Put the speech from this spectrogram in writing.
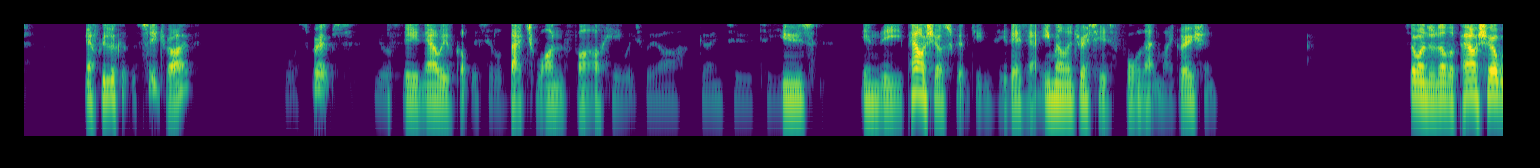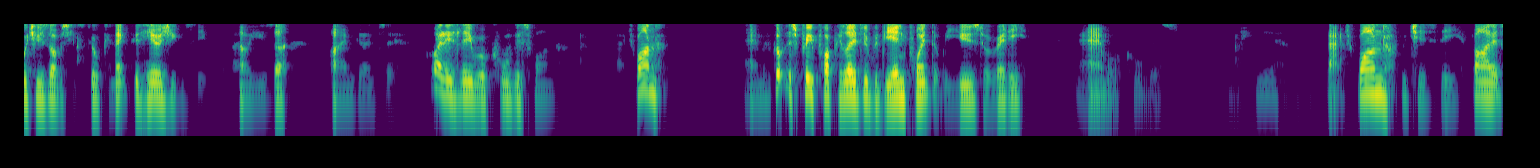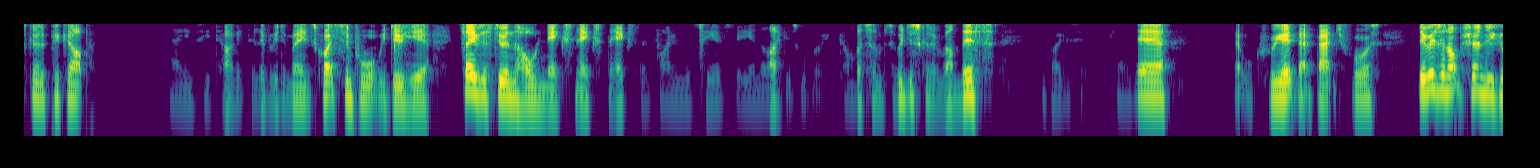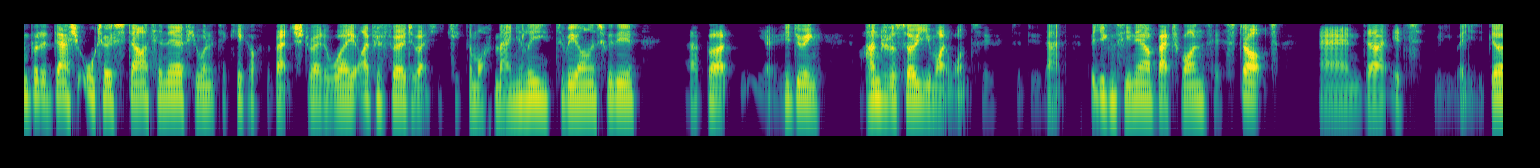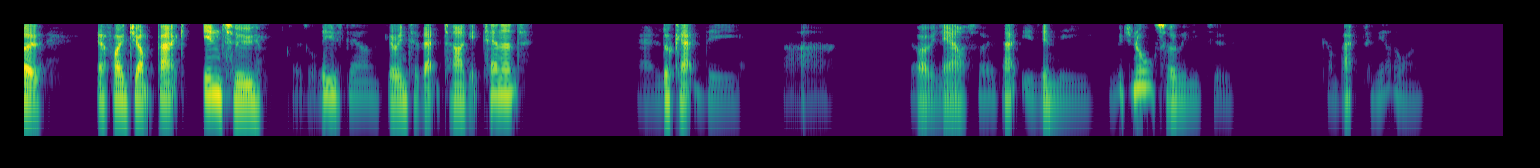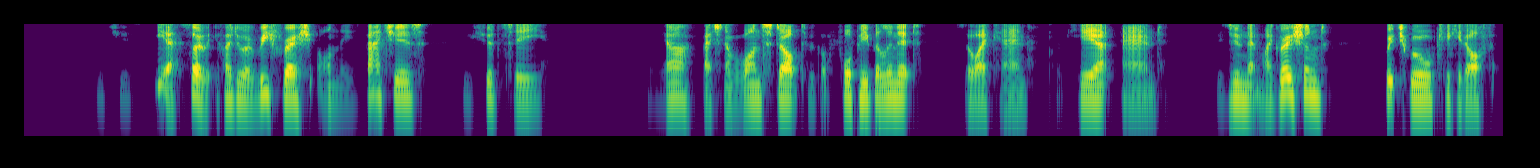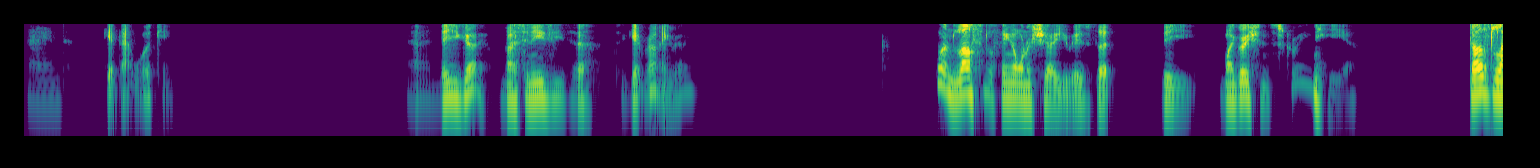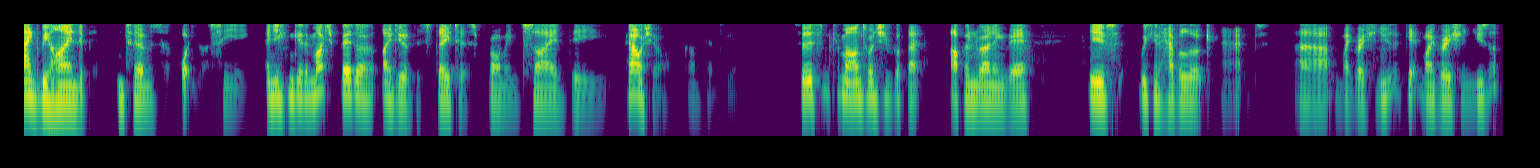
Now, if we look at the C drive for scripts, you'll see now we've got this little batch one file here, which we are going to, to use in the PowerShell script. You can see there's our email addresses for that migration. So under another PowerShell, which is obviously still connected here, as you can see for the mail user, I'm going to quite easily, we'll call this one batch one. And we've got this pre-populated with the endpoint that we used already. And we'll call this here batch one, which is the file it's going to pick up. And you can see target delivery domain. It's quite simple what we do here. It saves us doing the whole next, next, next, and finding the CSV and the like. It's all very cumbersome. So we're just going to run this. If I just hit play there, that will create that batch for us. There is an option. You can put a dash auto start in there if you want it to kick off the batch straight away. I prefer to actually kick them off manually, to be honest with you. Uh, but you know, if you're doing 100 or so, you might want to, to do that. But you can see now batch one says stopped and uh, it's really ready to go. If I jump back into close all these down, go into that target tenant and look at the, uh, where are we now? So that is in the original. So we need to come back to the other one, which is here. So if I do a refresh on these batches, we should see, there we are, batch number one stopped. We've got four people in it. So I can click here and resume that migration, which will kick it off and get that working. And there you go. Nice and easy to, to get running, really. One last little thing I want to show you is that the migration screen here does lag behind a bit in terms of what you're seeing. And you can get a much better idea of the status from inside the PowerShell concept here. So there's some commands once you've got that up and running there is we can have a look at uh, migration user, get migration user.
